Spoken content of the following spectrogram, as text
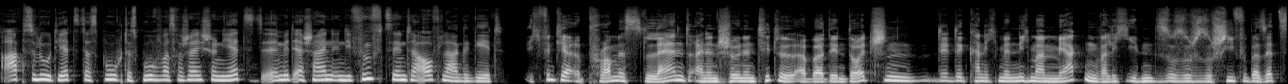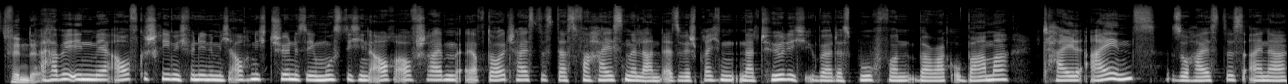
Absolut, jetzt das Buch. Das Buch, was wahrscheinlich schon jetzt äh, mit Erscheinen in die 15. Auflage geht. Ich finde ja A Promised Land einen schönen Titel, aber den deutschen, den, den, kann ich mir nicht mal merken, weil ich ihn so, so, so schief übersetzt finde. Habe ihn mir aufgeschrieben. Ich finde ihn nämlich auch nicht schön, deswegen musste ich ihn auch aufschreiben. Auf Deutsch heißt es Das verheißene Land. Also wir sprechen natürlich über das Buch von Barack Obama. Teil 1, so heißt es, einer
